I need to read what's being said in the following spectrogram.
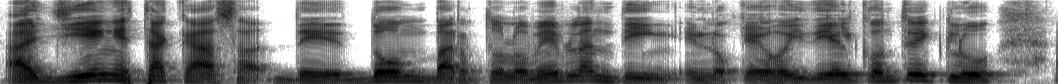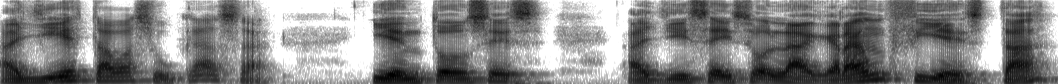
allí en esta casa de don Bartolomé Blandín, en lo que es hoy día el Country Club. Allí estaba su casa. Y entonces allí se hizo la gran fiesta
